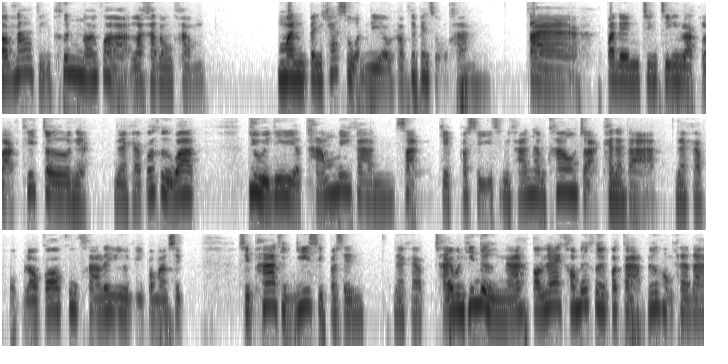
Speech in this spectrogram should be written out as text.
ดอลลาร์ถึงขึ้นน้อยกว่า ราคาทองคำมันเป็นแค่ส่วนเดียวครับที่เป็นสงคราม แต่ประเด็นจริง ๆ หลักๆ ที่เจอเนี่ยนะครับ ก็คือว่าอยู่ดีๆทั้มมีการสั่งเก็บภาษีสินค้านำเข้าจากแคนาดานะครับ ผมแล้วก็คู่ค้ารายอื่นอีกประมาณ10 15ถึง20เปอร์เซ็นต์ นะครับใช้วันที่หนึ่งนะตอนแรกเขาไม่เคยประกาศเรื่องของแคนาดา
